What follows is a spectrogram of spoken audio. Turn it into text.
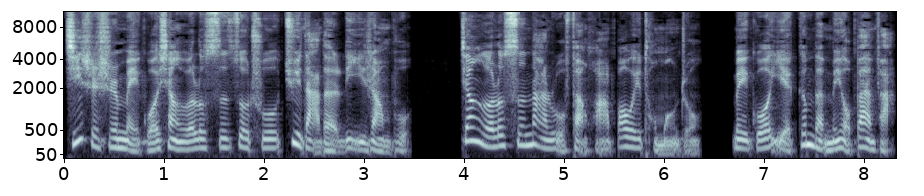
即使是美国向俄罗斯做出巨大的利益让步，将俄罗斯纳入反华包围同盟中，美国也根本没有办法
